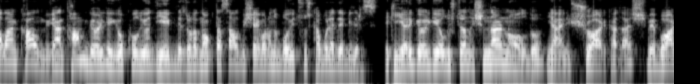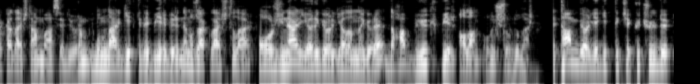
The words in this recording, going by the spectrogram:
alan kalmıyor. Yani tam gölge yok oluyor diyebiliriz. Orada noktasal bir şey var. Onu boyutsuz kabul edebiliriz. Peki yarı gölgeyi oluşturan ışınlar ne oldu? Yani şu arkadaş ve bu arkadaştan bahsediyorum. Bunlar gitgide birbirinden uzaklaştılar. Orijinal yarı gölge alanına göre daha büyük bir alan oluşturdular. E, tam gölge gittikçe küçüldü,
